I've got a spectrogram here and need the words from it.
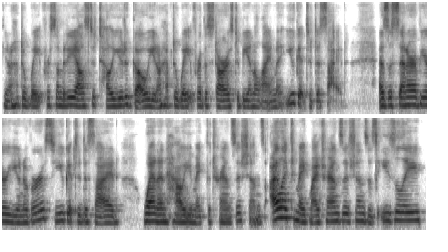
You don't have to wait for somebody else to tell you to go. You don't have to wait for the stars to be in alignment. You get to decide. As the center of your universe, you get to decide when and how you make the transitions. I like to make my transitions as easily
